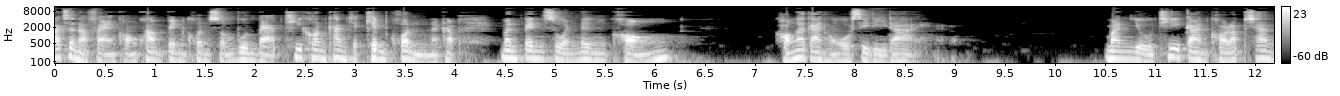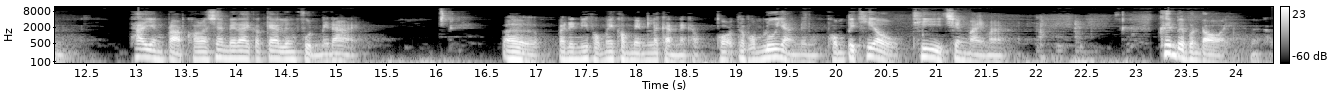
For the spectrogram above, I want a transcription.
ลักษณะแฝงของความเป็นคนสมบูรณ์แบบที่ค่อนข้างจะเข้มข้นนะครับ มันเป็นส่วนหนึ่งของของอาการของ OCD ได้นะครับมันอยู่ที่การคอร์รัปชันถ้ายังปราบคอร์รัปชันไม่ได้ก็แก้เรื่องฝุ่นไม่ได้ เออประเด็นนี้ผมไม่คอมเมนต์แล้วกันนะครับแต่ผมรู้อย่างหนึ่ง ผมไปเที่ยวที่เชียงใหม่มา ขึ้นไปบนดอยนะครับ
